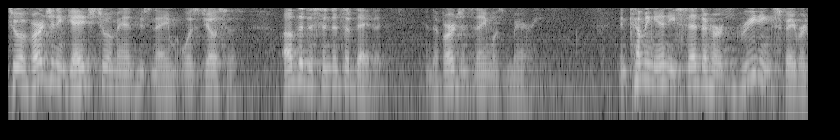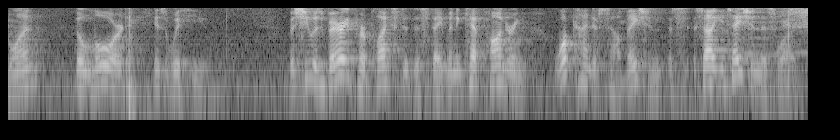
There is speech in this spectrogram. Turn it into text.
to a virgin engaged to a man whose name was Joseph, of the descendants of David. And the virgin's name was Mary. And coming in, he said to her, Greetings, favored one, the Lord is with you. But she was very perplexed at this statement and kept pondering what kind of salvation, salutation this was.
